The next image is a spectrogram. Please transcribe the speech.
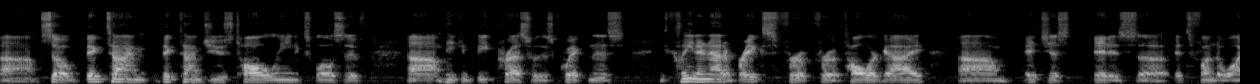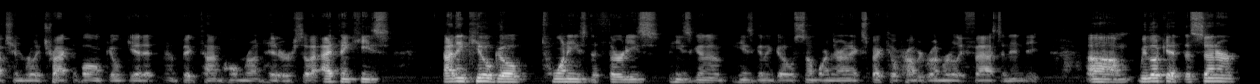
Um, so big time, big time juice, tall, lean, explosive. Um, he can beat press with his quickness. He's cleaning out of breaks for for a taller guy. Um, it just it is uh, it's fun to watch him really track the ball and go get it. A big time home run hitter. So I think he's I think he'll go 20s to 30s. He's gonna he's gonna go somewhere in there, and I expect he'll probably run really fast in Indy. Um, we look at the center,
